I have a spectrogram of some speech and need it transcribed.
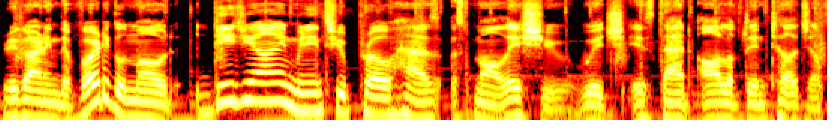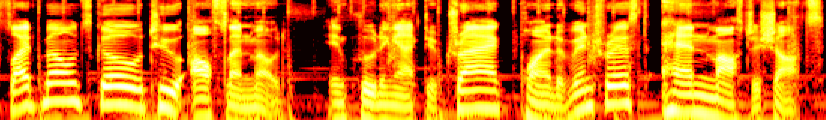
Regarding the vertical mode, DJI Mini 3 Pro has a small issue, which is that all of the intelligent flight modes go to offline mode, including active track, point of interest, and master shots.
